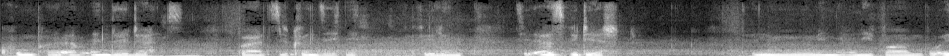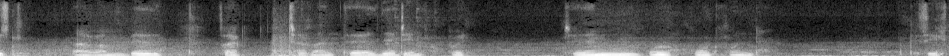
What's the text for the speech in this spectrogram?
Kumpel am Ende des Bads. Sie können sich nicht fühlen. Sieht aus wie die Mini-Uniform. Wo ist Arambel? fragt Tarantel, der den Rot von Gesicht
